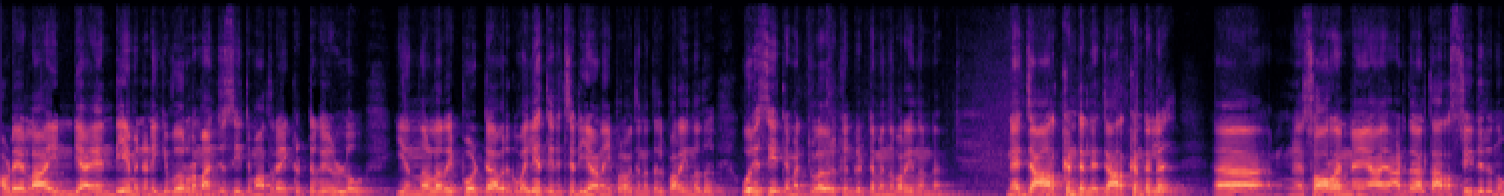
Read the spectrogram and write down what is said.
അവിടെയുള്ള ഇന്ത്യ എൻ ഡി എ മുന്നണിക്ക് വെറും അഞ്ച് സീറ്റ് മാത്രമേ കിട്ടുകയുള്ളൂ എന്നുള്ള റിപ്പോർട്ട് അവർക്ക് വലിയ തിരിച്ചടിയാണ് ഈ പ്രവചനത്തിൽ പറയുന്നത്. ഒരു സീറ്റ് മറ്റുള്ളവർക്കും കിട്ടുമെന്ന് പറയുന്നുണ്ട്. പിന്നെ ജാർഖണ്ഡിൽ ജാർഖണ്ഡിൽ സോറനെ അടുത്ത കാലത്ത് അറസ്റ്റ് ചെയ്തിരുന്നു.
